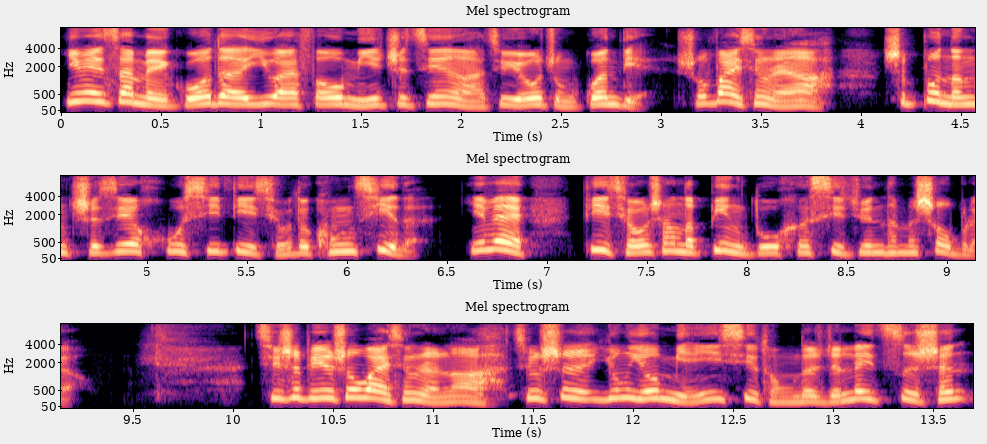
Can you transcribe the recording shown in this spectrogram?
因为在美国的 UFO 迷之间啊，就有种观点说外星人啊是不能直接呼吸地球的空气的，因为地球上的病毒和细菌他们受不了。其实别说外星人了啊，就是拥有免疫系统的人类自身，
